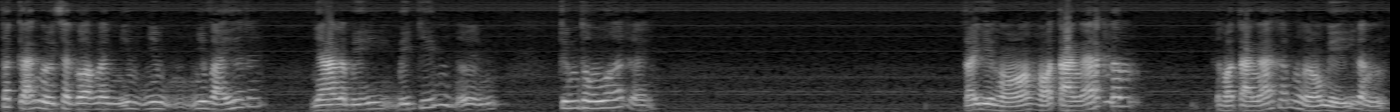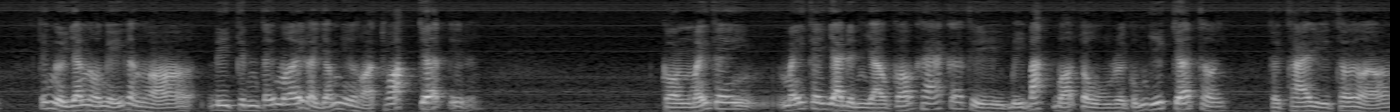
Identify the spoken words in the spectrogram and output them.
Tất cả người Sài Gòn là như như như vậy hết đấy nhà là bị bị chiếm ừ, trưng thu hết rồi. Tại vì họ họ tàn ác lắm. Họ tàn ác lắm. Họ nghĩ rằng cái người dân họ nghĩ rằng họ đi kinh tế mới là giống như họ thoát chết vậy đó. Còn mấy cái mấy cái gia đình giàu có khác á, thì bị bắt bỏ tù rồi cũng giết chết thôi. Thực thay thì thôi họ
